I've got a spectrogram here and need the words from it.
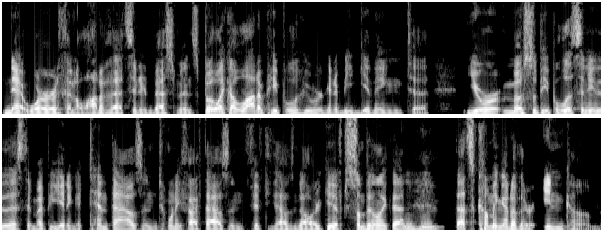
net worth and a lot of that's in investments. But like a lot of people who are going to be giving to your most of the people listening to this they might be getting a $10,000 $25,000 $50,000 gift something like that. Mm-hmm. that's coming out of their income.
